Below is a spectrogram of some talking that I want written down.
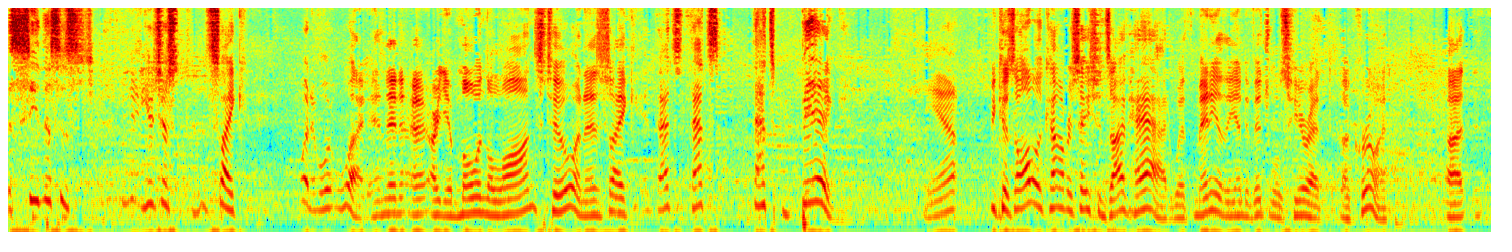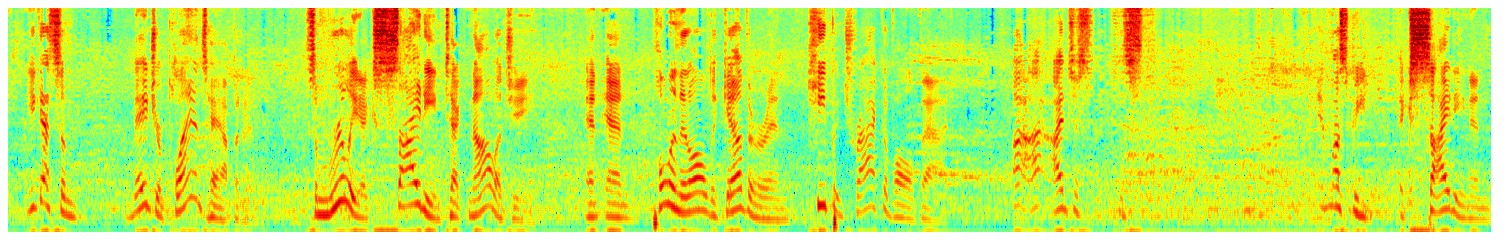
see, this is you're just it's like what what, what? and then uh, are you mowing the lawns too? And it's like that's that's that's big. Yeah, because all the conversations I've had with many of the individuals here at Accruent, uh, you got some major plans happening, some really exciting technology, and and pulling it all together and keeping track of all that. I, I just, just it must be exciting and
